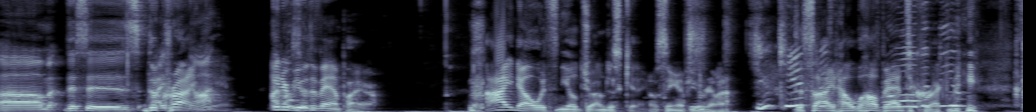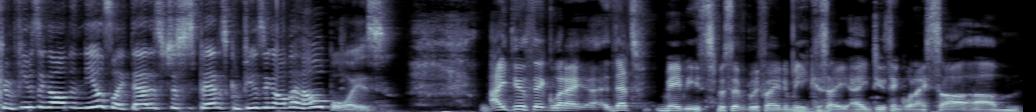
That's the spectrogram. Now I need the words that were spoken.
Um, this is The I'm Crime not- Game. I'm Interview also- with a Vampire. I know it's Neil. I'm just kidding. I was seeing if you were gonna You decide how how bad to correct me. Confusing all the Neils like that is just as bad as confusing all the Hellboys. I do think when I uh, that's maybe specifically funny to me because I I do think when I saw um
